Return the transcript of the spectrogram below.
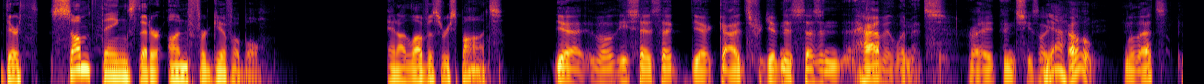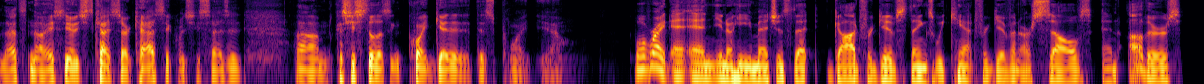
there th- some things that are unforgivable? And I love his response. Yeah, well, he says that yeah, God's forgiveness doesn't have limits, right? And she's like, Yeah. "Oh, well, that's that's nice." You know, she's kind of sarcastic when she says it um, because she still doesn't quite get it at this point. You know, Well, right. And, and, you know, he mentions that God forgives things we can't forgive in ourselves and others.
